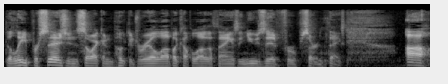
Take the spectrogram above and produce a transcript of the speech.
the Lee Precision so I can hook the drill up, a couple other things, and use it for certain things. Uh,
